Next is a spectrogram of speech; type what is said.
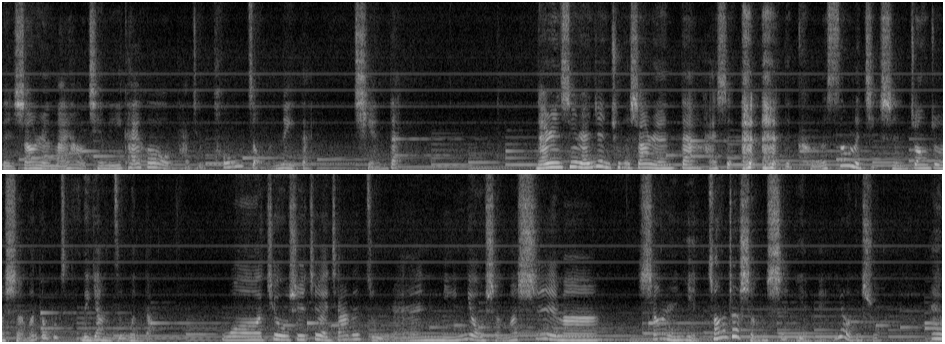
等商人买好钱离开后，他就偷走了那袋钱袋。男人虽然认出了商人，但还是 的咳嗽了几声，装作什么都不知道的样子，问道：“我就是这家的主人，您有什么事吗？”商人也装作什么事也没有的说：“哎，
